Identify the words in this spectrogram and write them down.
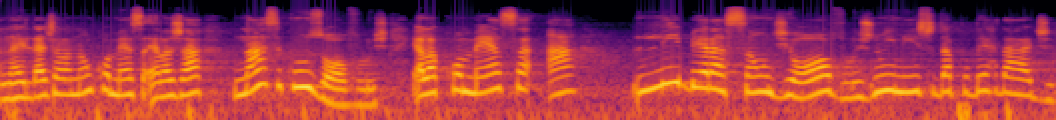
Na realidade, ela não começa, ela já nasce com os óvulos. Ela começa a liberação de óvulos no início da puberdade.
